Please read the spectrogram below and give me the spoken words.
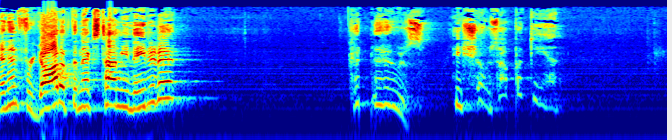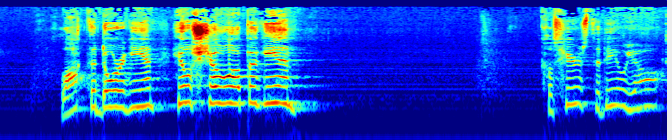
and then forgot it the next time you needed it? Good news. He shows up again. Lock the door again, he'll show up again. Because here's the deal, y'all.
